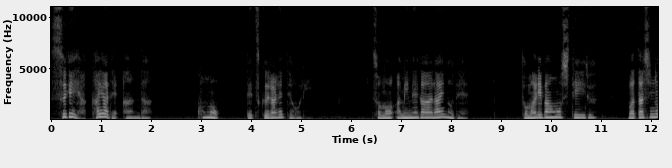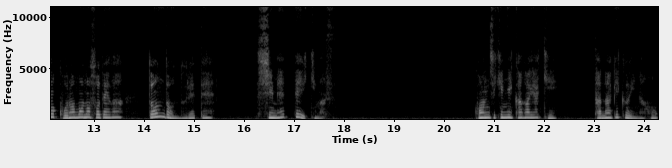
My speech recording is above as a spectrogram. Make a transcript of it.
杉や茅で編んだ菰で作られておりその網目が荒いので泊まり番をしている私の衣の袖はどんどん濡れて湿っていきます。金色に輝きたなびく稲穂。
